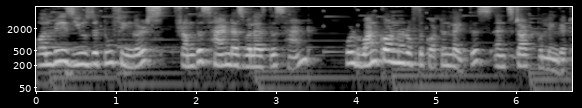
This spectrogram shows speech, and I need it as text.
Always use the two fingers from this hand as well as this hand. Hold one corner of the cotton like this and start pulling it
